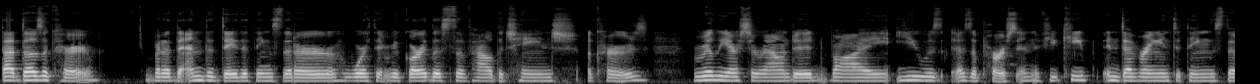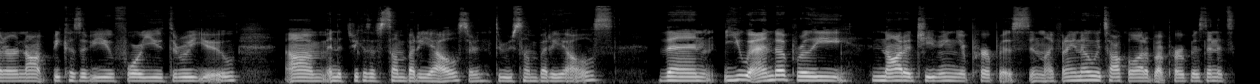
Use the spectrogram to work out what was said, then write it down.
That does occur. But at the end of the day, the things that are worth it, regardless of how the change occurs, really are surrounded by you as, as a person. If you keep endeavoring into things that are not because of you, for you, through you, um, and it's because of somebody else or through somebody else, then you end up really not achieving your purpose in life. And I know we talk a lot about purpose, and it's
